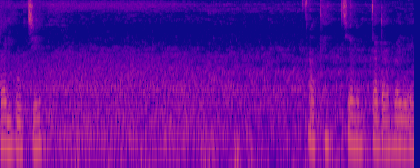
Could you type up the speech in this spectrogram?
শাড়ি পরছে। ওকে চলো, টাটা বাই বাই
